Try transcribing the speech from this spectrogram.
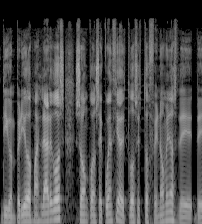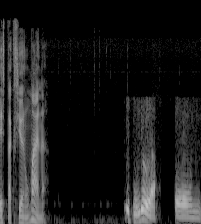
digo, en periodos más largos, son consecuencia de todos estos fenómenos de, esta acción humana. Sí, sin duda. Eh,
